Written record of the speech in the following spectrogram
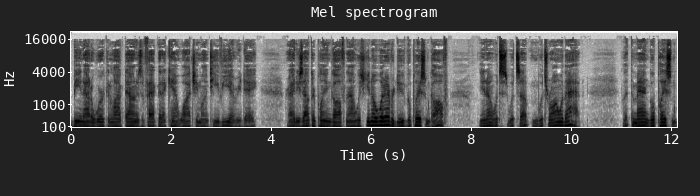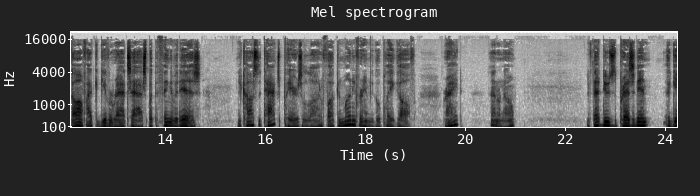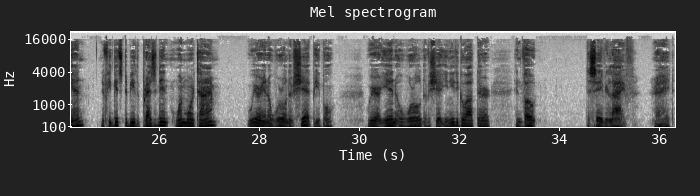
being out of work and locked down is the fact that I can't watch him on TV every day. Right? He's out there playing golf now, which you know, whatever, dude. Go play some golf. You know what's what's up? What's wrong with that? Let the man go play some golf. I could give a rat's ass. But the thing of it is, it costs the taxpayers a lot of fucking money for him to go play golf. Right? I don't know. If that dude's the president again, if he gets to be the president one more time, we are in a world of shit, people. We are in a world of shit. You need to go out there and vote to save your life, right?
